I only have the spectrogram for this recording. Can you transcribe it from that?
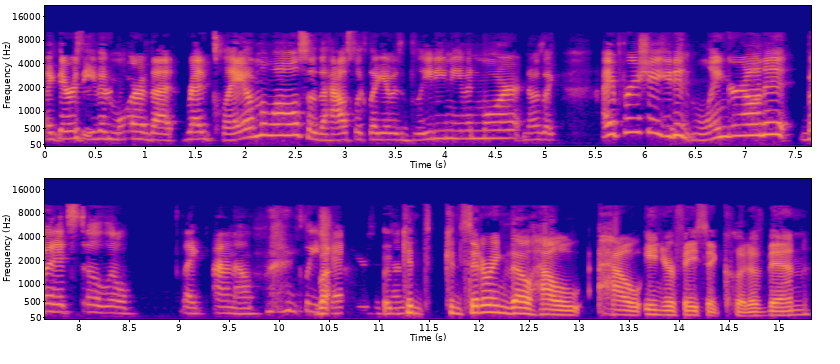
like there was even more of that red clay on the wall, so the house looked like it was bleeding even more. And I was like, I appreciate you didn't linger on it, but it's still a little like I don't know, cliche But con- considering though how how in your face it could have been,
